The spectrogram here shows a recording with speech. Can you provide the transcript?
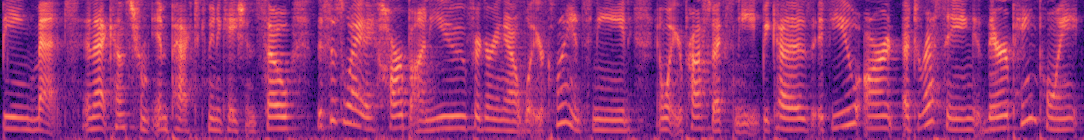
being met. And that comes from impact communication. So, this is why I harp on you figuring out what your clients need and what your prospects need. Because if you aren't addressing their pain point,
